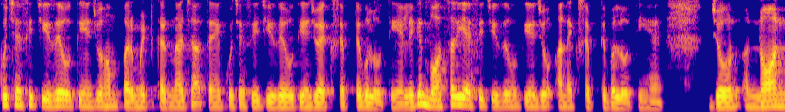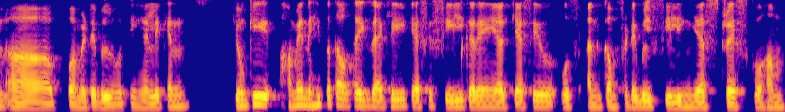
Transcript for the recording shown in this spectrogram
कुछ ऐसी चीज़ें होती हैं जो हम परमिट करना चाहते हैं, कुछ ऐसी चीज़ें होती हैं जो एक्सेप्टेबल होती हैं, लेकिन बहुत सारी ऐसी चीज़ें होती हैं जो अनएक्सेप्टेबल होती हैं, जो नॉन परमिटेबल होती हैं, लेकिन क्योंकि हमें नहीं पता होता एग्जैक्टली exactly कैसे फील करें या कैसे उस अनकंफर्टेबल फीलिंग या स्ट्रेस को हम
